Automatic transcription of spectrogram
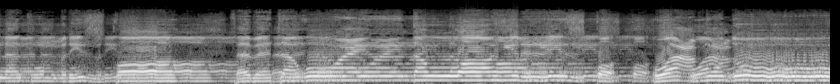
لكم رزقا فابتغوا عند الله الرزق واعبدوه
